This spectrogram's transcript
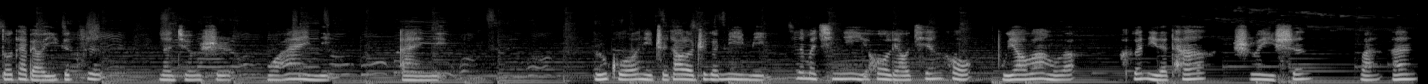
都代表一个字，那就是我爱你，爱你。如果你知道了这个秘密，那么请你以后聊天后不要忘了和你的他说一声晚安。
